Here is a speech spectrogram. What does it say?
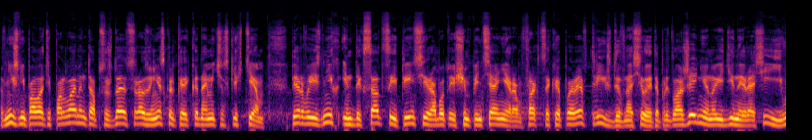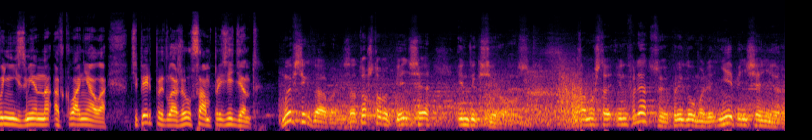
В Нижней палате парламента обсуждают сразу несколько экономических тем. Первый из них – индексации пенсии работающим пенсионерам. Фракция КПРФ трижды вносила это предложение, но «Единая Россия» его неизменно отклоняла. Теперь предложил сам президент. Мы всегда были за то, чтобы пенсия индексировалась. Потому что инфляцию придумали не пенсионеры,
